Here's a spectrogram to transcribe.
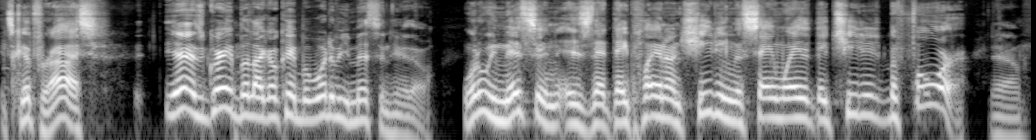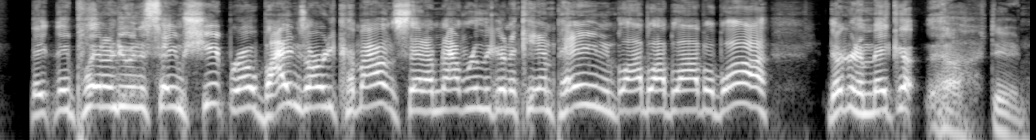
It's good for us. yeah, it's great, but like, okay, but what are we missing here, though? What are we missing is that they plan on cheating the same way that they cheated before. Yeah. They, they plan on doing the same shit, bro. Biden's already come out and said, I'm not really going to campaign and blah, blah, blah, blah, blah. They're going to make up. Ugh, dude.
